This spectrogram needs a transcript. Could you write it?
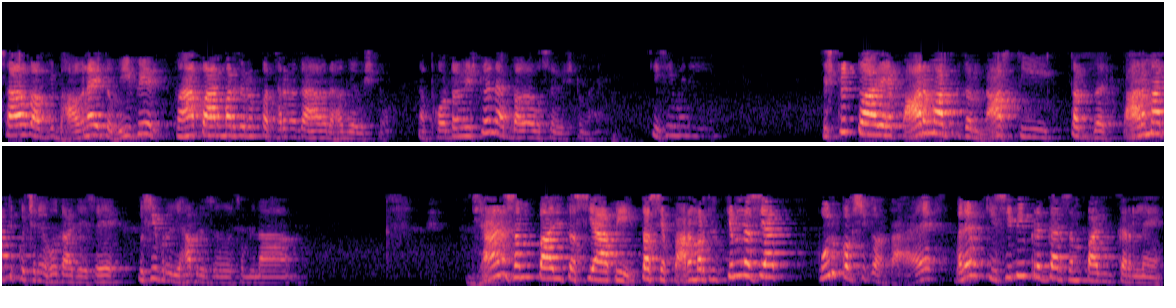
सब आपकी भावनाएँ तो हुई फिर। वहाँ पारमार्थ पत्थर में कहा रह गया विष्णु? न फ़ोटो विष्णु, न उसमें विष्णु है। किसी में नहीं विष्णुत्वाद पारमार्थिक तो नास्ती तद पारमार्थिक कुछ नहीं होता जैसे। उसी पर यहाँ पर समझना। ध्यान संपादित तस्य पारमार्थिक किम न पूर्व पक्ष कहता है, भले हम किसी भी प्रकार संपादित कर लें,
